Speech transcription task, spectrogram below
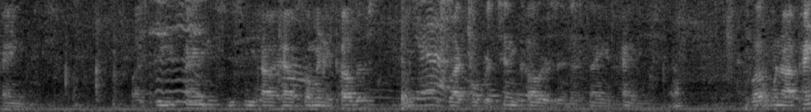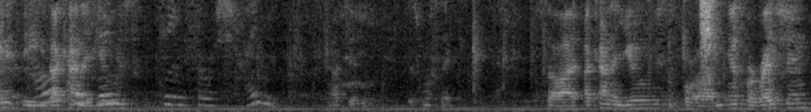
paintings. Like these paintings, you see how I have so many colors? Yeah. It's like over 10 colors in the same painting. But when I painted these, I kind of used, Seems so shiny. I'll tell you, just one second. So I, I kind of use for um, inspiration,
